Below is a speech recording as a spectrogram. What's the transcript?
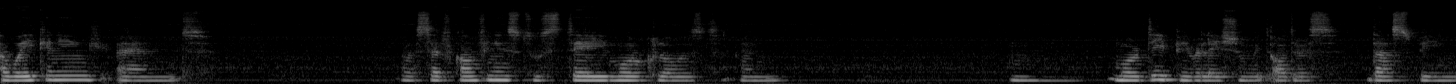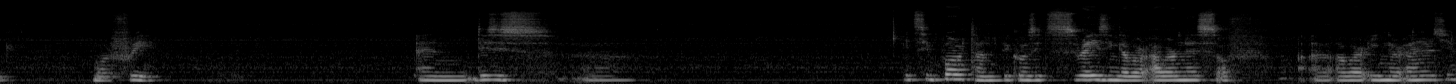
awakening and uh, self-confidence to stay more closed and um, more deep in relation with others, thus being more free. And this is uh, it's important because it's raising our awareness of uh, our inner energy.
